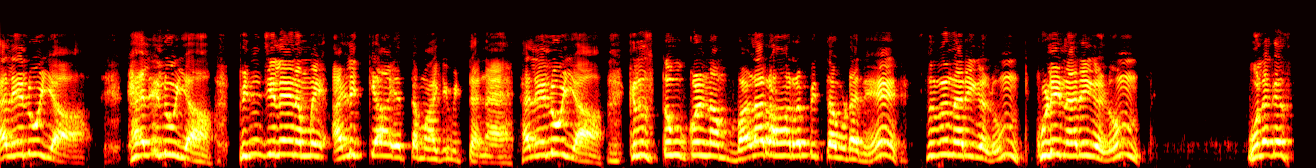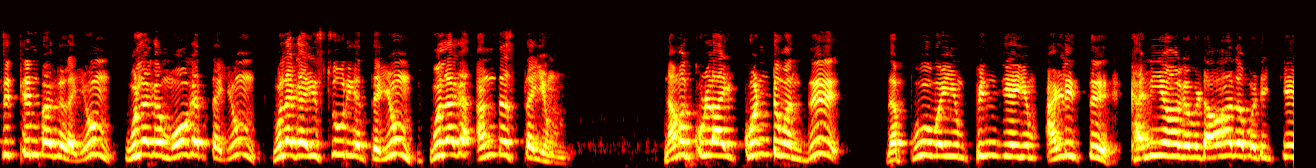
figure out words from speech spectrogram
ஹலெலூயா ஹலெலூயா பிஞ்சிலே நம்மை அழிக்க ஆயத்தமாகி விட்டன. ஹலெலூயா கிறிஸ்துவுக்குள் நாம் வளர ஆரம்பித்தவுடனே சிறுநரிகளும் குளிநரிகளும் உலக சிற்றின்பங்களையும் உலக மோகத்தையும் உலக ஐஸ்வர்யத்தையும் உலக அந்தஸ்தையும் நமக்குள்ளாய் கொண்டு வந்து இந்த பூவையும் பிஞ்சையும் அழித்து கனியாக விடாதபடிக்கு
